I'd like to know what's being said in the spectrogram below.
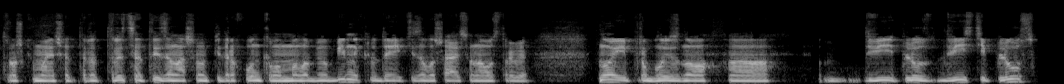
трошки менше тр- 30 за нашими підрахунками маломобільних людей, які залишаються на острові. Ну і приблизно е, плюс 200 плюс.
